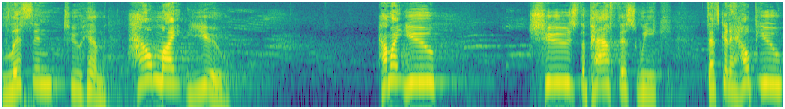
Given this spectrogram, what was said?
Listen to him. How might you, how might you choose the path this week that's going to help you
